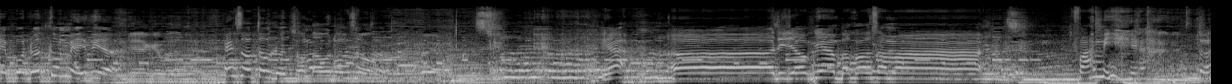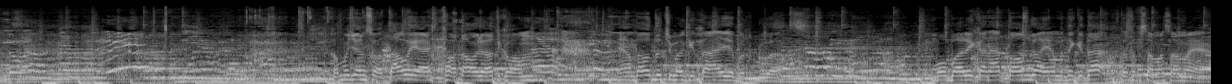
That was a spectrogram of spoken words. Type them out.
Kepo.com ya itu ya? Iya kayak gitu. Eh soto.com. Soto.com. Oh, soto. Ya, dijawabnya bakal sama Fahmi ya. Teman-teman. Kamu jangan sok tahu ya, tahu.com. Yang tahu tuh cuma kita aja berdua. Mau balikan atau enggak, yang penting kita tetap sama-sama ya.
